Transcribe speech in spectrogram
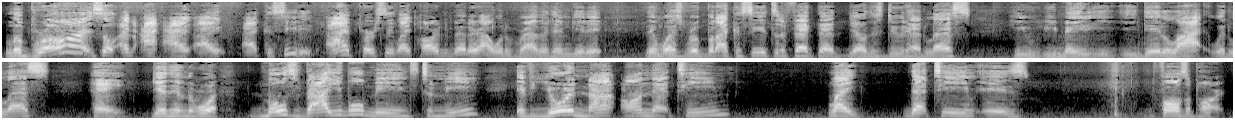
LeBron, so and I, I, I, I conceded. I personally liked Harden better. I would have rather him get it than Westbrook, but I conceded to the fact that yo, this dude had less. He he made he, he did a lot with less. Hey, give him the reward. Most valuable means to me if you're not on that team, like that team is falls apart.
